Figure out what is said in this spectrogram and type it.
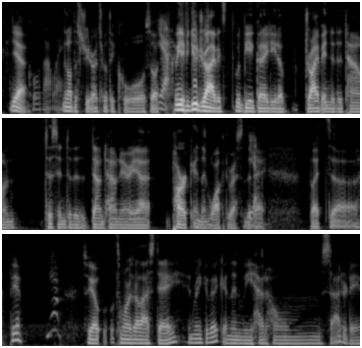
kind Yeah. of cool that way. and all the street art's really cool. So Yeah. I mean, if you do drive, it would be a good idea to drive into the town, to into the downtown area, park, and then walk the rest of the Yeah. day. But uh, but yeah, Yeah. so yeah, tomorrow's our last day in Reykjavik, and then we head home Saturday.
